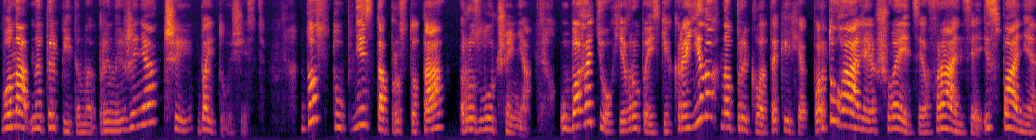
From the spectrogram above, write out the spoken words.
вона не терпітиме приниження чи байдужість. Доступність та простота розлучення у багатьох європейських країнах, наприклад, таких як Португалія, Швеція, Франція, Іспанія,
